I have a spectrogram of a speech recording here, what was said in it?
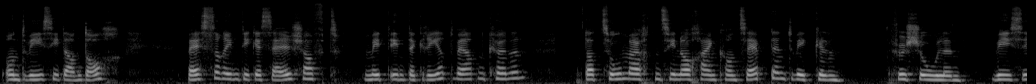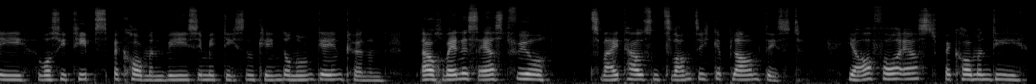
und wie sie dann doch besser in die Gesellschaft mit integriert werden können. Dazu möchten sie noch ein Konzept entwickeln für Schulen, wie sie, wo sie Tipps bekommen, wie sie mit diesen Kindern umgehen können, auch wenn es erst für 2020 geplant ist. Ja, vorerst bekommen die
